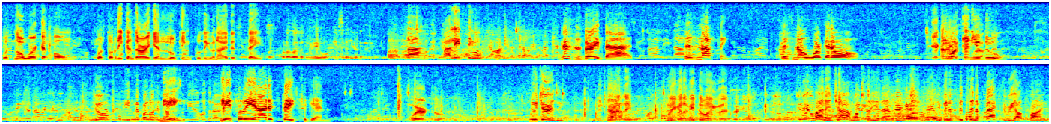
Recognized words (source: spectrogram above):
With no work at home, Puerto Ricans are again looking to the United States. This is very bad. There's nothing. There's no work at all. And what can you do? Me? Leave for the United States again. Where to? New Jersey. New Jersey? What are you going to be doing there? I'll find a job, I'll tell you that. Even if it's in a factory, I'll find.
